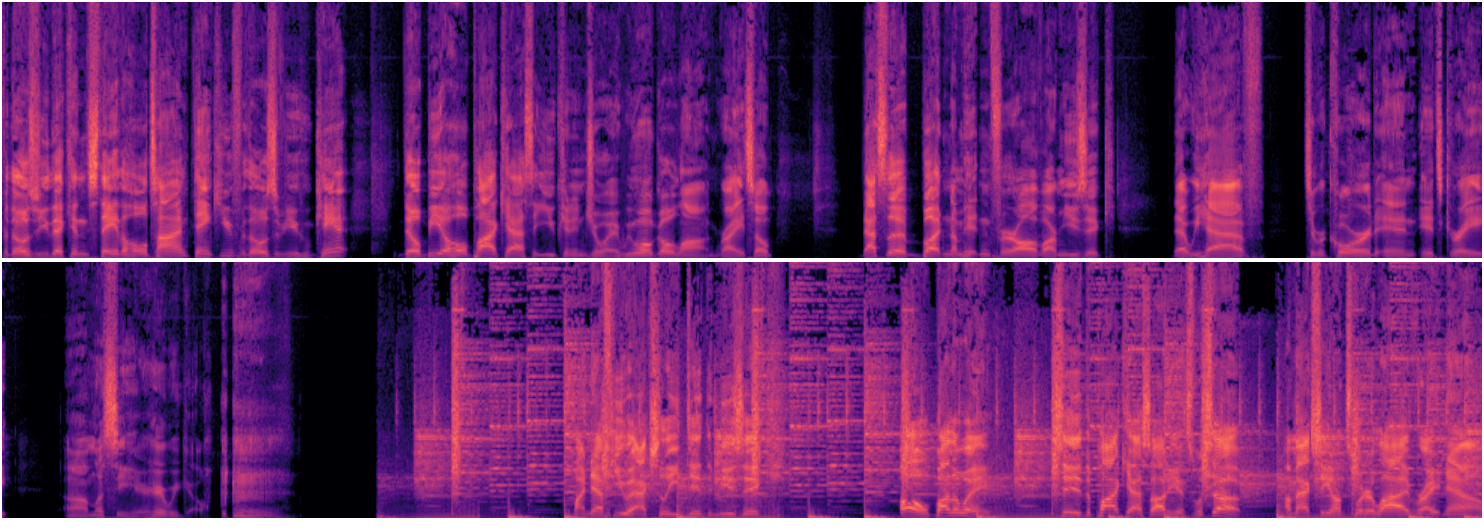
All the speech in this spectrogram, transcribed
For those of you that can stay the whole time, thank you. For those of you who can't, there'll be a whole podcast that you can enjoy. We won't go long, right? So that's the button I'm hitting for all of our music that we have to record, and it's great. Um, let's see here. Here we go. My nephew actually did the music. Oh, by the way, to the podcast audience, what's up? I'm actually on Twitter Live right now.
